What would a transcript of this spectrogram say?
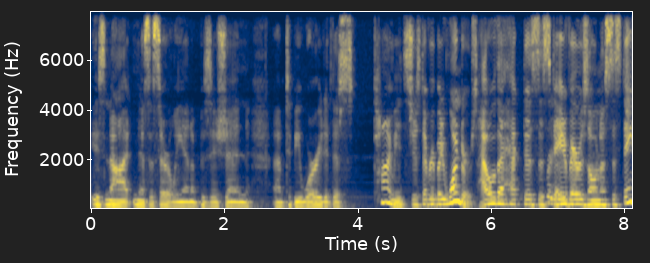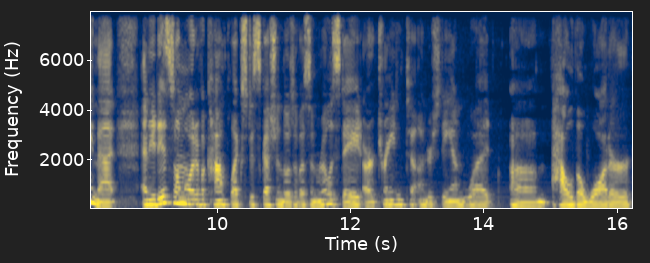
is not necessarily in a position um, to be worried at this time, it's just everybody wonders how the heck does the state of Arizona sustain that, and it is somewhat of a complex discussion. Those of us in real estate are trained to understand what um, how the water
